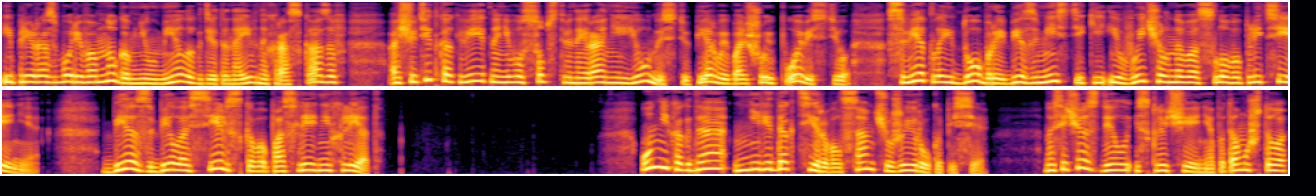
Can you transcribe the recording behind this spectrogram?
И при разборе во многом неумелых, где-то наивных рассказов ощутит, как веет на него собственной ранней юностью, первой большой повестью, светлой и доброй, без мистики и вычурного словоплетения, без белосельского последних лет. Он никогда не редактировал сам чужие рукописи, но сейчас сделал исключение, потому что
